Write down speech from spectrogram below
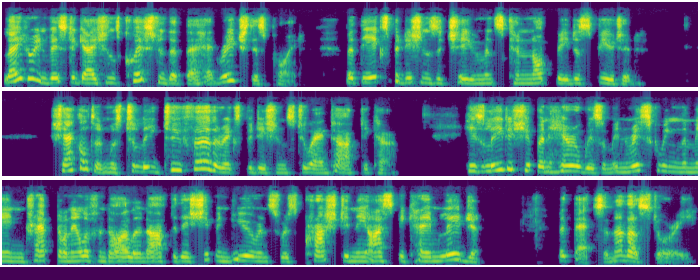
Later investigations questioned that they had reached this point, but the expedition's achievements cannot be disputed. Shackleton was to lead two further expeditions to Antarctica. His leadership and heroism in rescuing the men trapped on Elephant Island after their ship Endurance was crushed in the ice became legend but that's another story.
